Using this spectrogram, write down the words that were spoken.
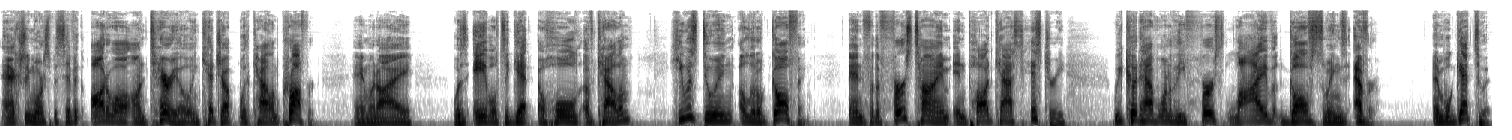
actually more specific, Ottawa, Ontario, and catch up with Callum Crawford. And when I was able to get a hold of Callum, he was doing a little golfing. And for the first time in podcast history, we could have one of the first live golf swings ever. And we'll get to it.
